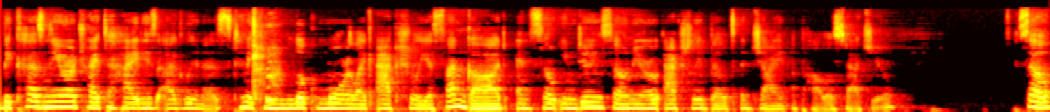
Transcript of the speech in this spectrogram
because Nero tried to hide his ugliness to make him look more like actually a sun god, and so in doing so, Nero actually built a giant Apollo statue. So,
